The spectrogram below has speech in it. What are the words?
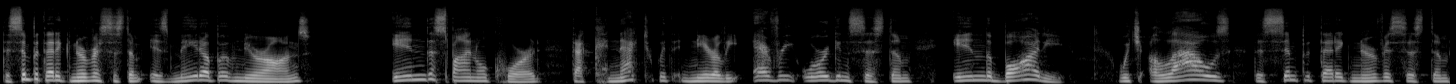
The sympathetic nervous system is made up of neurons in the spinal cord that connect with nearly every organ system in the body which allows the sympathetic nervous system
